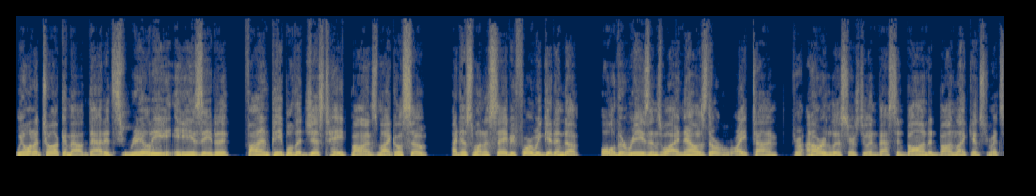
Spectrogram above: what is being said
we want to talk about that. It's really easy to find people that just hate bonds, Michael. So I just want to say before we get into all the reasons why now is the right time for our listeners to invest in bond and bond like instruments,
